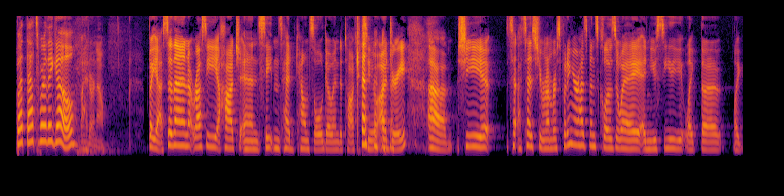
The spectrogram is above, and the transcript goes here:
but that's where they go. I don't know. But yeah, so then Rossi Hotch and Satan's head counsel go in to talk to Audrey. Um, she s- says she remembers putting her husband's clothes away, and you see like the like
